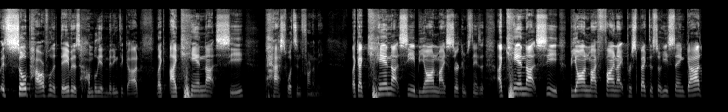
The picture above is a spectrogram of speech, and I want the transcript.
it's so powerful that David is humbly admitting to God, like, I cannot see past what's in front of me. Like, I cannot see beyond my circumstances. I cannot see beyond my finite perspective. So he's saying, God,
